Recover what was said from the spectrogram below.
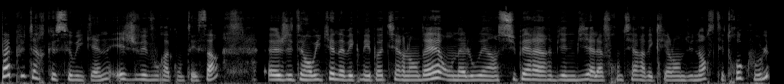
pas plus tard que ce week-end, et je vais vous raconter ça. Euh, j'étais en week-end avec mes potes irlandais, on a loué un super Airbnb à la frontière avec l'Irlande du Nord, c'était trop cool.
